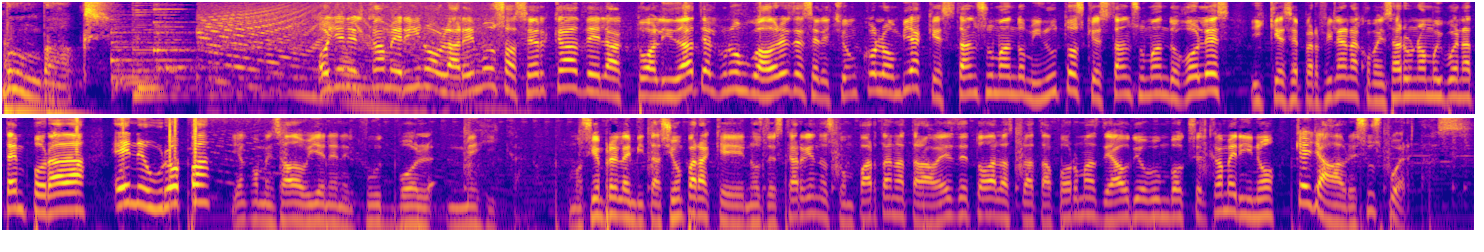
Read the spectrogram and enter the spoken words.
Boombox. Hoy en el Camerino hablaremos acerca de la actualidad de algunos jugadores de Selección Colombia que están sumando minutos, que están sumando goles y que se perfilan a comenzar una muy buena temporada en Europa y han comenzado bien en el fútbol mexicano. Como siempre, la invitación para que nos descarguen, nos compartan a través de todas las plataformas de audio Boombox El Camerino, que ya abre sus puertas.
